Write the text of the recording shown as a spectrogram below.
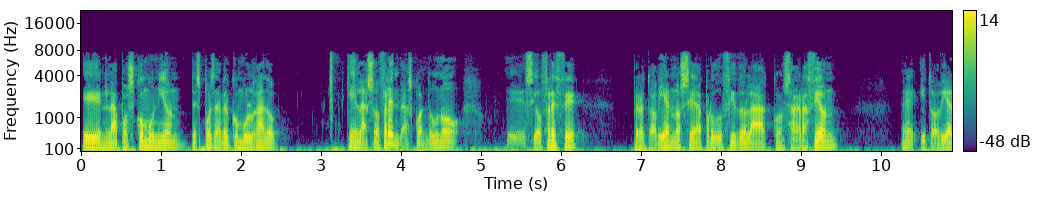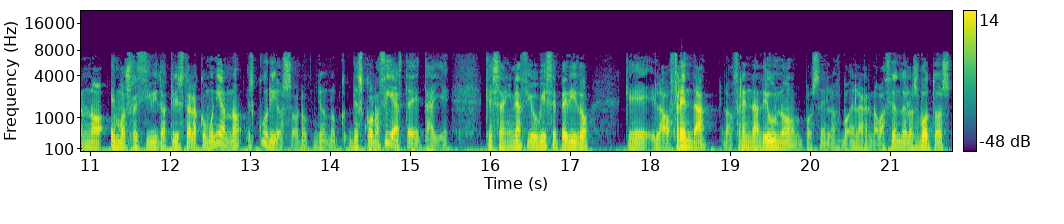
en la poscomunión, después de haber comulgado, que en las ofrendas, cuando uno eh, se ofrece, pero todavía no se ha producido la consagración, ¿eh? y todavía no hemos recibido a Cristo en la comunión, ¿no? Es curioso, ¿no? Yo no desconocía este detalle, que San Ignacio hubiese pedido que la ofrenda, la ofrenda de uno, pues en, la renovación de los votos,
